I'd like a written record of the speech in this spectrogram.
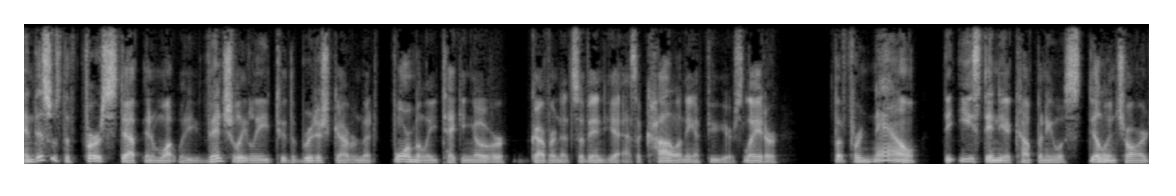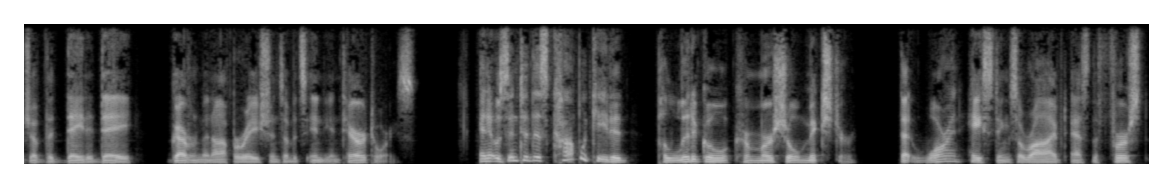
And this was the first step in what would eventually lead to the British government formally taking over governance of India as a colony a few years later. But for now, the East India Company was still in charge of the day to day government operations of its Indian territories. And it was into this complicated political commercial mixture that Warren Hastings arrived as the first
